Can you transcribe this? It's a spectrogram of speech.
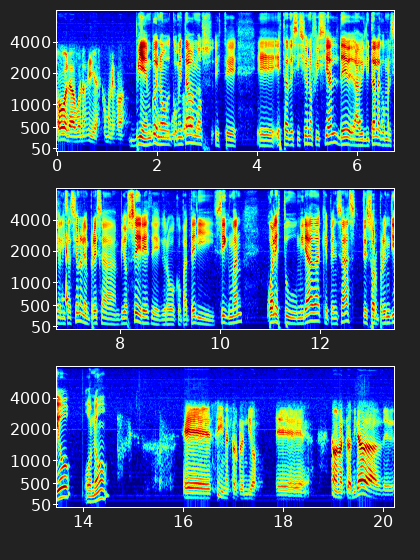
Hola, buenos días, ¿cómo les va? Bien, bueno, comentábamos este, eh, esta decisión oficial de habilitar la comercialización a la empresa Bioceres de Grobocopatel y Sigman. ¿Cuál es tu mirada? ¿Qué pensás? ¿Te sorprendió o no? Eh, sí, me sorprendió. Eh, no, nuestra mirada, de,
